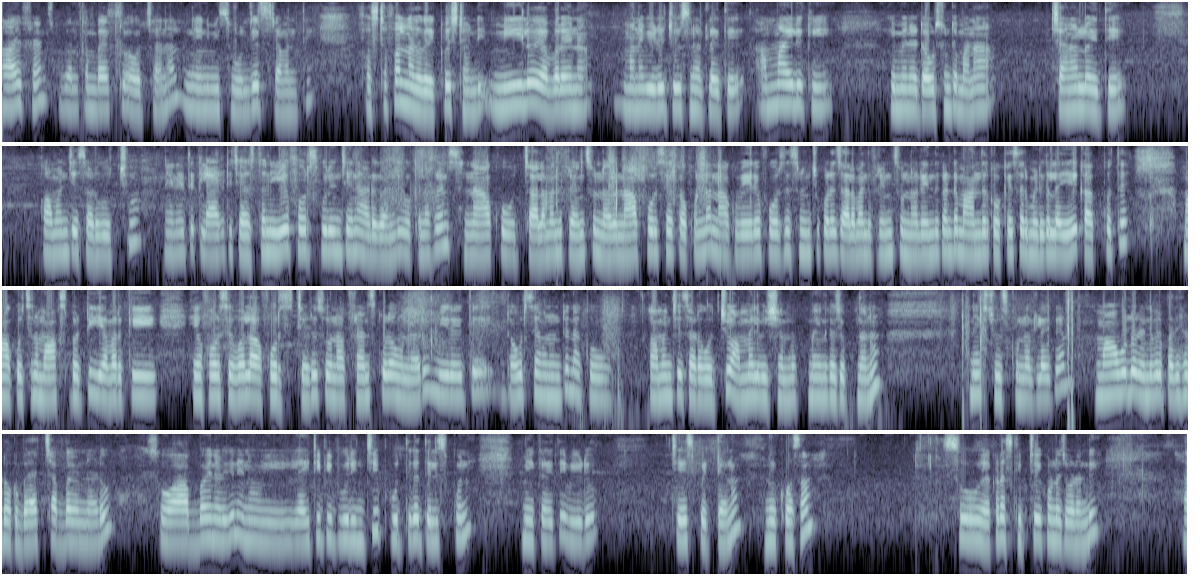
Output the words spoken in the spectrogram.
Hi friends welcome back to our channel నేను మీ soldier Sravanthi first of all నాది ఒక request అండి. మీలో ఎవరైనా మన వీడియో చూసినట్లయితే అమ్మాయిలకి ఏమైనా డౌట్స్ ఉంటే మన ఛానల్లో అయితే కామెంట్ చేసి అడగవచ్చు నేనైతే క్లారిటీ చేస్తాను. ఏ ఫోర్స్ గురించి అయినా అడగండి. ఓకేనా ఫ్రెండ్స్? నాకు చాలామంది ఫ్రెండ్స్ ఉన్నారు. నా ఫోర్సే కాకుండా నాకు వేరే ఫోర్సెస్ నుంచి కూడా చాలామంది ఫ్రెండ్స్ ఉన్నారు. ఎందుకంటే మా అందరికి ఒకేసారి మెడికల్ అయ్యాయి. కాకపోతే మాకు వచ్చిన మార్క్స్ బట్టి ఎవరికి ఏ ఫోర్స్ ఇవ్వాలో ఆ ఫోర్స్ ఇచ్చాడు. సో నాకు ఫ్రెండ్స్ కూడా ఉన్నారు. మీరైతే డౌట్స్ ఏమైనా ఉంటే నాకు కామెంట్ చేసి అడగవచ్చు అమ్మాయిల విషయంలో మెయిన్గా చెప్తున్నాను. నెక్స్ట్ చూసుకున్నట్లయితే మా ఊళ్ళో రెండు వేల పదిహేడు ఒక బ్యాచ్ అబ్బాయి ఉన్నాడు. సో ఆ అబ్బాయిని అడిగి నేను ఈ ఐటీపీ గురించి పూర్తిగా తెలుసుకొని మీకైతే వీడియో చేసి పెట్టాను మీకోసం. సో ఎక్కడ స్కిప్ చేయకుండా చూడండి.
